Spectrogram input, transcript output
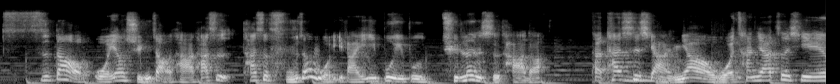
知道我要寻找他，他是他是扶着我来一步一步去认识他的，他他是想要我参加这些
